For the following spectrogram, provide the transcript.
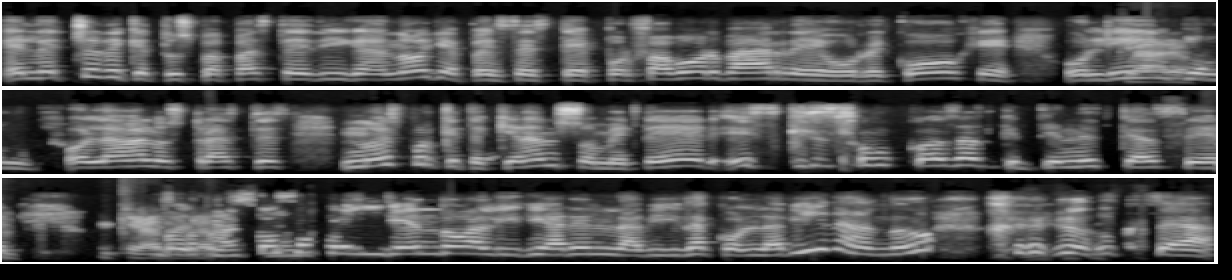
el hecho de que tus papás te digan, oye, pues este, por favor barre o recoge o limpia o lava los trastes, no es porque te quieran someter, es que son cosas que tienes que hacer. Claro, pues, estás aprendiendo a lidiar en la vida con la vida, ¿no? o sea,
